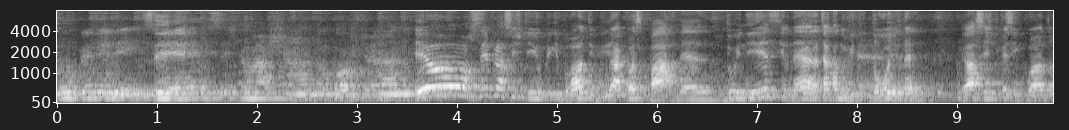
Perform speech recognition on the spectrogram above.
do BBB, Sim. o que é vocês estão achando, estão gostando? Eu sempre assisti o Big Brother, algumas partes né, do início, né? Já tá no 22, né? Eu assisto de vez em quando.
